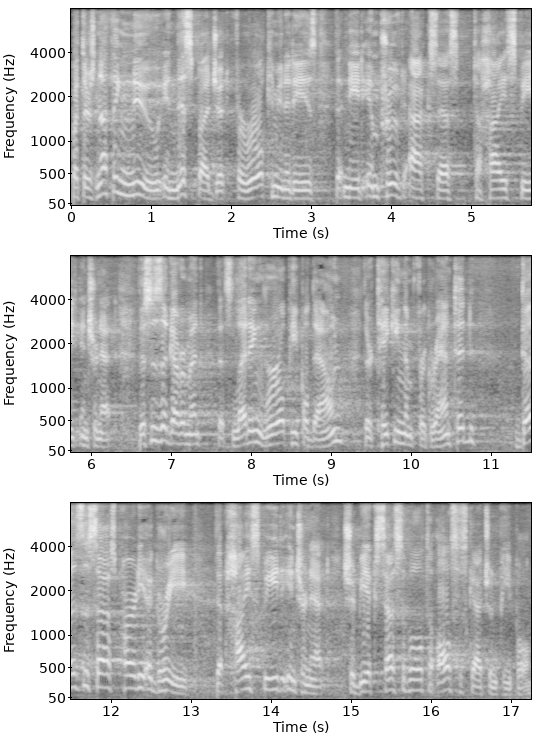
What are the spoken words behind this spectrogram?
But there's nothing new in this budget for rural communities that need improved access to high speed internet. This is a government that's letting rural people down, they're taking them for granted. Does the Sask Party agree that high speed internet should be accessible to all Saskatchewan people?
